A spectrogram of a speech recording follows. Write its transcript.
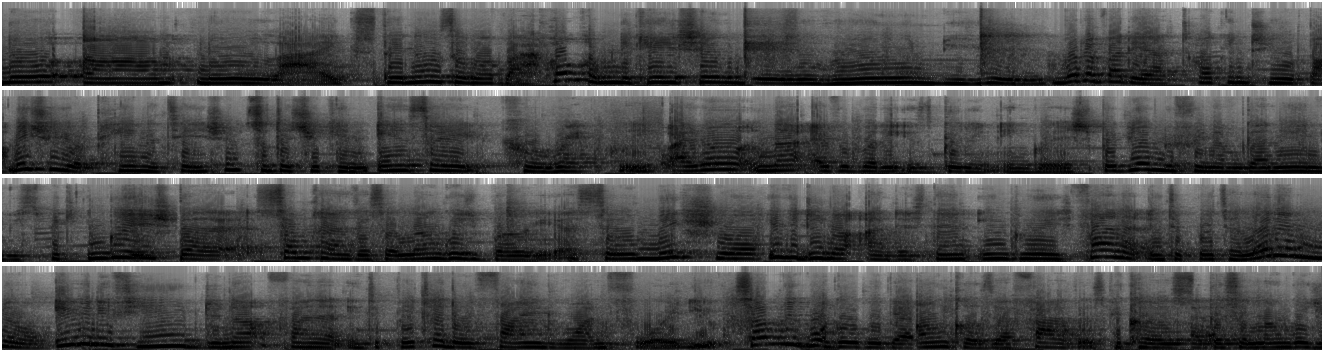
no um, no likes, they know it's about bad. Poor communication will ruin you. Whatever they are talking to you about, make sure you're paying attention so that you can answer it correctly. I don't not everybody is good in English, but if you're my friend, I'm Ghanaian, we speak English, but sometimes there's a language barrier. So make sure if you do not understand English, find an interpreter. Let them know. Even if you do not find an interpreter, they'll find one for you. Some people go with their uncles, their fathers, because there's a language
